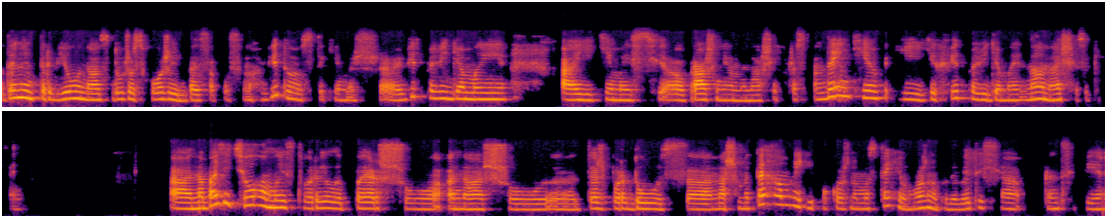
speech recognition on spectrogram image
один інтерв'ю у нас дуже схожий без записаного відео з такими ж е, відповідями, якимись е, враженнями наших респондентів і їх відповідями на наші запитання. На базі цього ми створили першу нашу е, дешборду з нашими тегами, і по кожному з тегів можна подивитися, в принципі,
